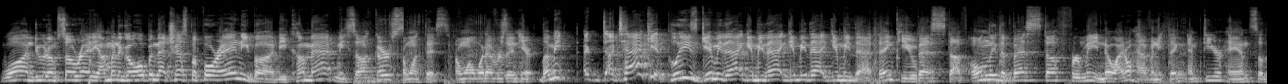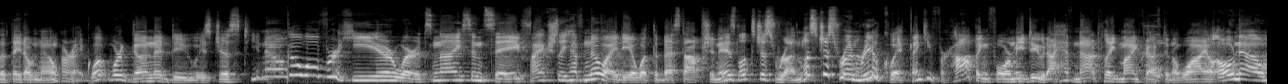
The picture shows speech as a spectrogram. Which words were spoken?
one, dude, I'm so ready. I'm gonna go open that chest before anybody. Come at me, suckers. I want this. I want whatever's in here. Let me attack it, please. Give me that, give me that, give me that, give me that. Thank you. Best stuff. Only the best stuff for me. No, I don't have anything. Empty your hands so that they don't know. All right, what we're gonna do is just, you know, go over here where it's nice and safe. I actually have no idea what the best option is. Let's just run. Let's just run real quick. Thank you for hopping for me. Dude, I have not played Minecraft in a while. Oh no,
